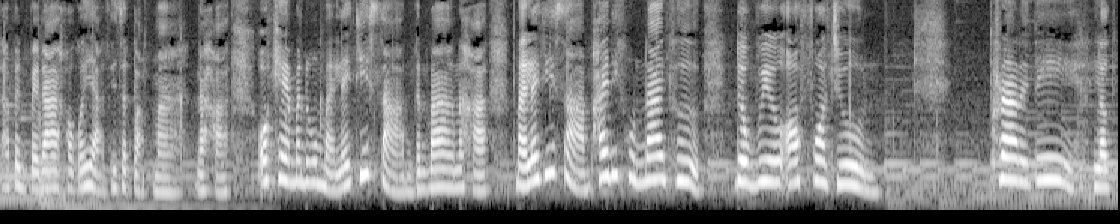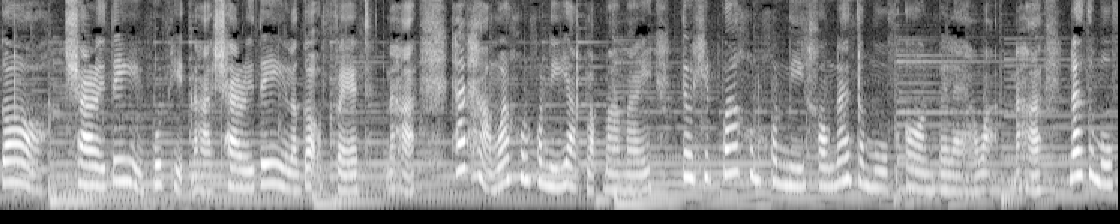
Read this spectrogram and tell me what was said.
ถ้าเป็นไปได้เขาก็อยากที่จะกลับมานะคะ โอเค มาดูหมายเลขที่ 3 กันบ้างนะคะ หมายเลขที่ 3ไพ่ที่คุณได้คือ the wheel of fortune clarity แล้วก็ charity พูดผิดนะคะ charity แล้วก็ faith นะคะ ถ้าถามว่าคนคนนี้อยากกลับมาไหมเตวคิดว่าคนคนนี้เขาน่าจะ move on ไปแล้วอะนะคะ น่าจะ move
